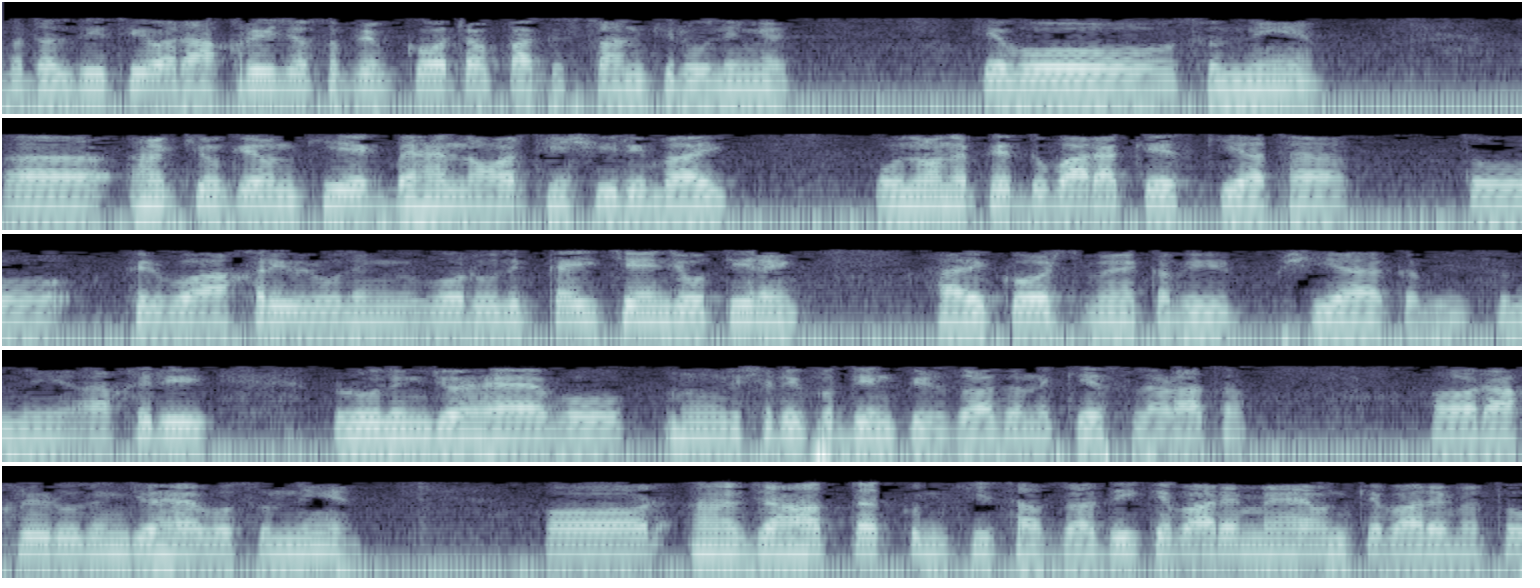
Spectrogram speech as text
بدل دی تھی اور آخری جو سپریم کورٹ آف پاکستان کی رولنگ ہے کہ وہ سننی ہے ہاں، کیونکہ ان کی ایک بہن اور تھی شیریں بھائی، انہوں نے پھر دوبارہ کیس کیا تھا۔ تو پھر وہ آخری رولنگ وہ رولنگ کئی چینج ہوتی رہی ہائی کورٹس میں کبھی شیعہ، کبھی سنی۔ آخری رولنگ جو ہے وہ شریف الدین پیرزادہ نے کیس لڑا تھا۔ اور آخری رولنگ جو ہے وہ سننی ہے۔ اور جہاں تک ان کی صاحبزادی کے بارے میں ہے، ان کے بارے میں تو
